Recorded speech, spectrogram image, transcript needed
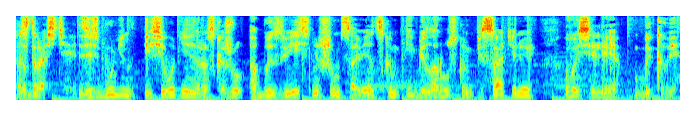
Здрасте, здесь Бунин, и сегодня я расскажу об известнейшем советском и белорусском писателе Василе Быкове.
